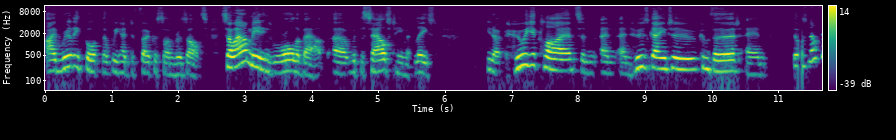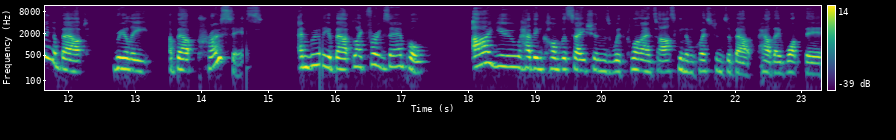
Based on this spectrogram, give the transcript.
I really thought that we had to focus on results. So our meetings were all about, uh, with the sales team at least, you know, who are your clients and, and, and who's going to convert and there was nothing about really about process and really about like for example are you having conversations with clients asking them questions about how they want their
